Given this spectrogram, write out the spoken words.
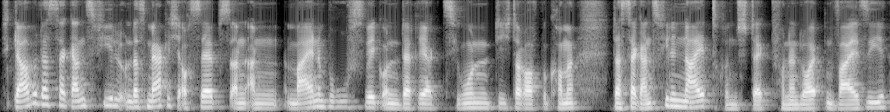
ich glaube, dass da ganz viel, und das merke ich auch selbst an, an meinem Berufsweg und der Reaktion, die ich darauf bekomme, dass da ganz viel Neid drin steckt von den Leuten, weil sie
